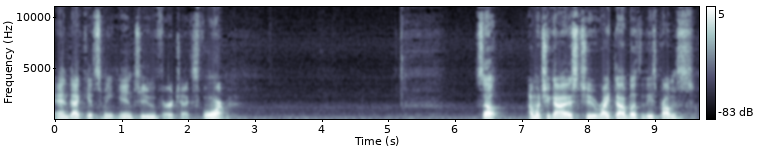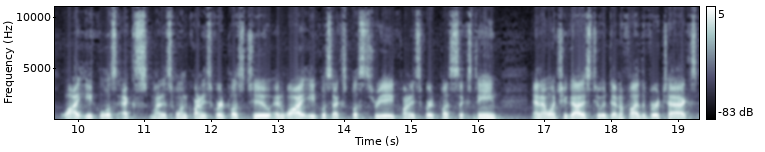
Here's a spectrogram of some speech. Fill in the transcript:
and that gets me into vertex form. So I want you guys to write down both of these problems, y equals x minus 1 quantity squared plus 2, and y equals x plus 3 quantity squared plus 16. And I want you guys to identify the vertex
